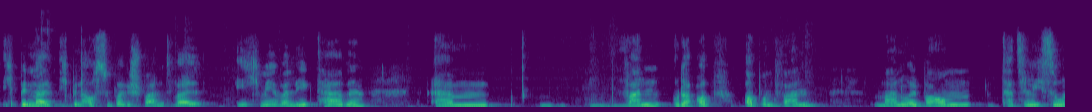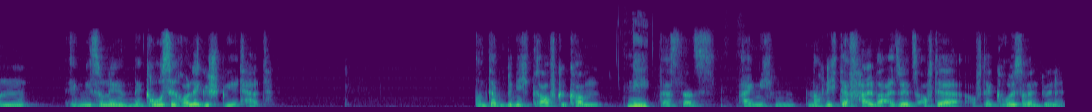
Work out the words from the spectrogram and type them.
ich, bin mal, ich bin auch super gespannt, weil ich mir überlegt habe, ähm, wann oder ob, ob und wann Manuel Baum tatsächlich so, ein, irgendwie so eine, eine große Rolle gespielt hat. Und dann bin ich drauf gekommen, Nie. dass das eigentlich noch nicht der Fall war. Also jetzt auf der, auf der größeren Bühne.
